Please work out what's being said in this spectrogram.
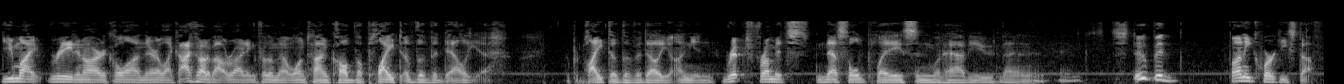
you might read an article on there, like I thought about writing for them at one time called The Plight of the Vidalia the plight of the Vidalia onion, ripped from its nestled place and what have you. Stupid, funny, quirky stuff.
